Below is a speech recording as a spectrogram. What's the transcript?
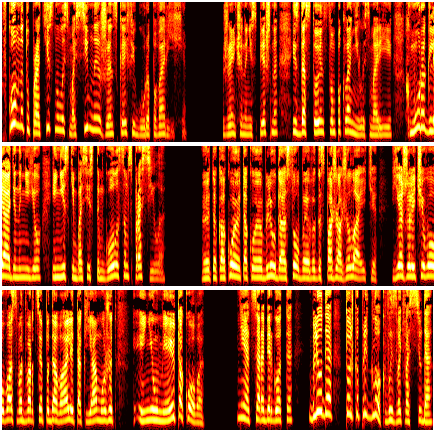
в комнату протиснулась массивная женская фигура поварихи. Женщина неспешно и с достоинством поклонилась Марии, хмуро глядя на нее и низким басистым голосом спросила. «Это какое такое блюдо особое вы, госпожа, желаете? Ежели чего у вас во дворце подавали, так я, может, и не умею такого?» «Нет, Сара Берготта, блюдо — только предлог вызвать вас сюда».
